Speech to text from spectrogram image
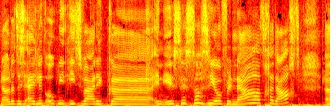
nou, dat is eigenlijk ook niet iets waar ik eh, in eerste instantie over na had gedacht. Eh,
